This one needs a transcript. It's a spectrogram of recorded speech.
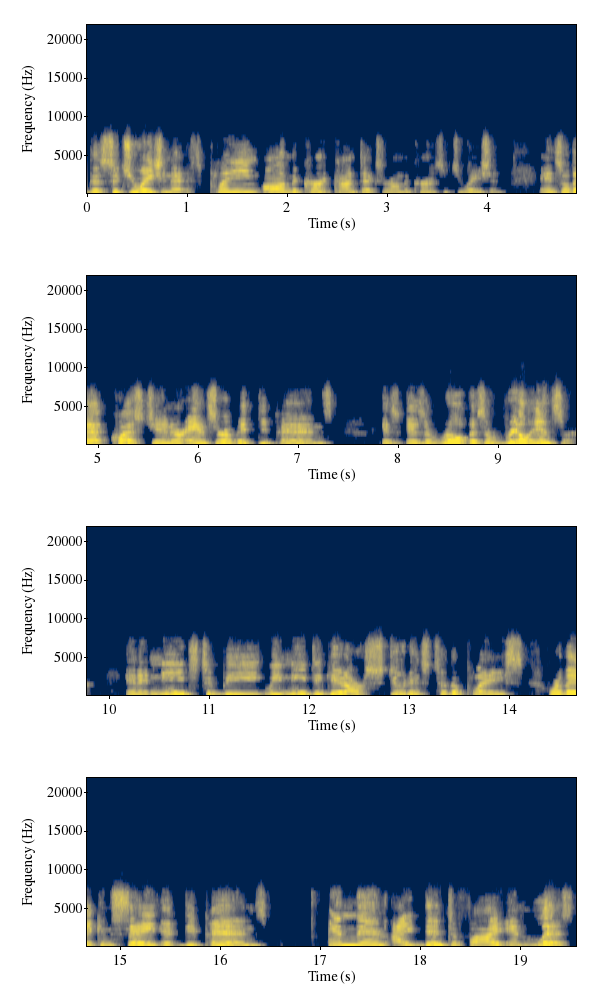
the situation that's playing on the current context or on the current situation. And so that question or answer of it depends is is a real is a real answer. And it needs to be we need to get our students to the place where they can say it depends and then identify and list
